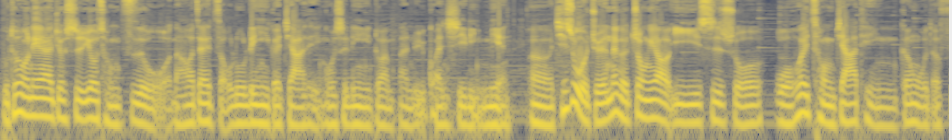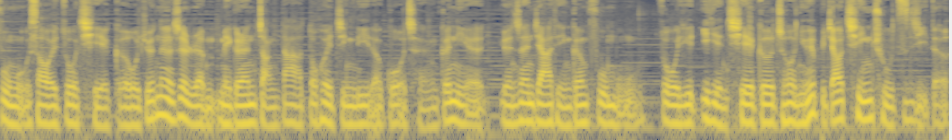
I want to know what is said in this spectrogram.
普通的恋爱就是又从自我，然后再走入另一个家庭或是另一段伴侣关系里面。呃，其实我觉得那个重要意义是说，我会从家庭跟我的父母稍微做切割。我觉得那个是人每个人长大都会经历的过程，跟你的原生家庭跟父母做一一点切割之后，你会比较清楚自己的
